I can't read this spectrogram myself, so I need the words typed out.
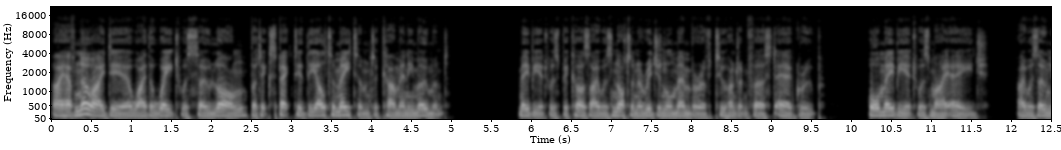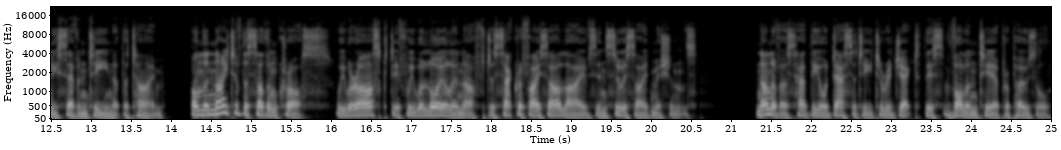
I have no idea why the wait was so long, but expected the ultimatum to come any moment. Maybe it was because I was not an original member of 201st Air Group. Or maybe it was my age. I was only 17 at the time. On the night of the Southern Cross, we were asked if we were loyal enough to sacrifice our lives in suicide missions. None of us had the audacity to reject this volunteer proposal,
